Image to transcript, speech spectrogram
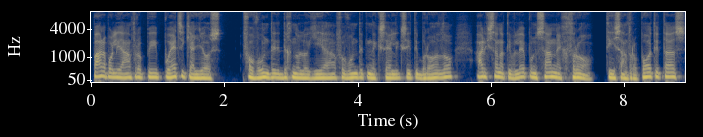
πάρα πολλοί άνθρωποι που έτσι κι αλλιώς φοβούνται την τεχνολογία, φοβούνται την εξέλιξη, την πρόοδο, άρχισαν να τη βλέπουν σαν εχθρό της ανθρωπότητας,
